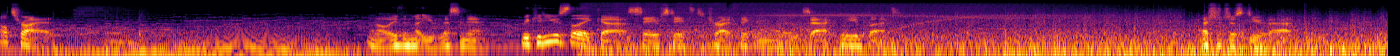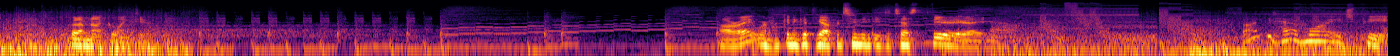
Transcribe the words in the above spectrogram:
I'll try it. And I'll even let you listen in. We could use like uh, save states to try figuring out exactly, but I should just do that. But I'm not going to. Alright, we're not going to get the opportunity to test the theory right now. I thought you'd have more HP.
